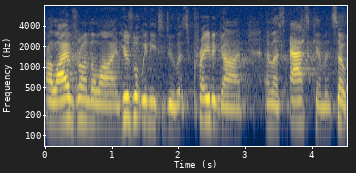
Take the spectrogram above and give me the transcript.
Our lives are on the line. Here's what we need to do. Let's pray to God and let's ask him. And so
